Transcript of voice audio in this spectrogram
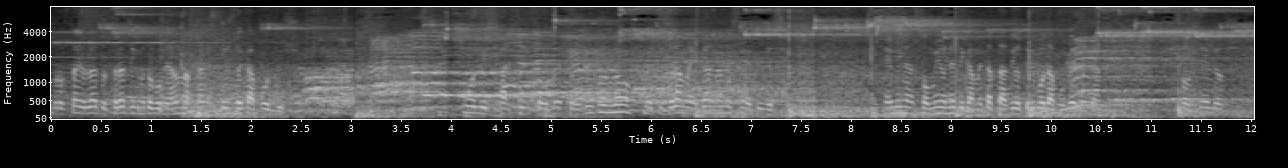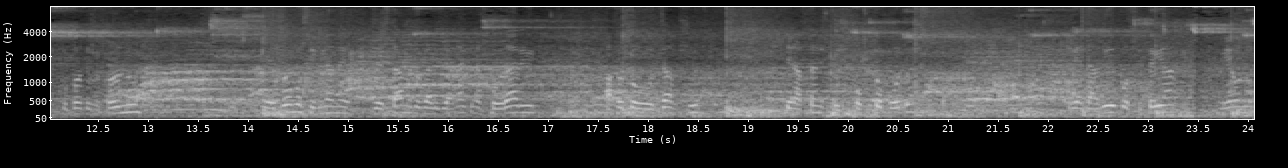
μπροστά η Ολάτο Τράτζικ με τον Κομιανό να φτάνει στους 10 πόντους. Μόλις αρχίζει το δεύτερο μήχρονο με τους Ράμα να είναι στην επίδεση. Έμειναν στο μείον 11 μετά από τα δύο τρίποτα που δέχτηκαν στο τέλος του πρώτου μηχρόνου. Και εδώ όμως έγιναν ζεστά με τον Καλυγιανάκη να σκοράρει αυτό το jump shoot και να φτάνει στους 8 πόντους. 32-23 μειώνουν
